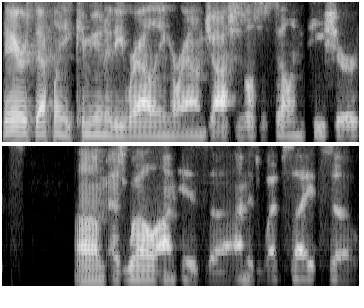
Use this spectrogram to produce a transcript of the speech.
there's definitely a community rallying around. Josh is also selling T-shirts um, as well on his uh, on his website. So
